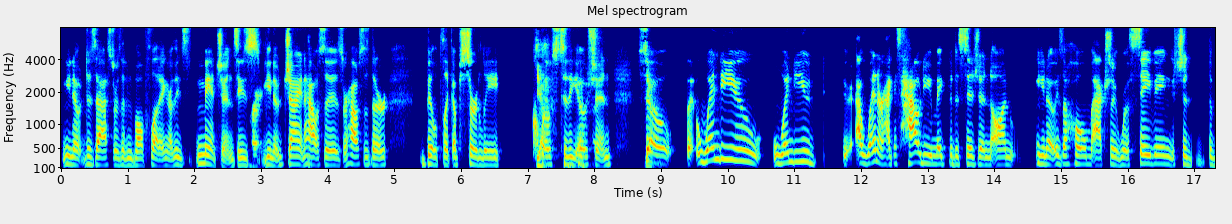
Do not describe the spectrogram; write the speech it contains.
you know disasters that involve flooding are these mansions these right. you know giant houses or houses that are built like absurdly close yeah. to the ocean so yeah. when do you when do you uh, when or i guess how do you make the decision on you know is a home actually worth saving should the,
